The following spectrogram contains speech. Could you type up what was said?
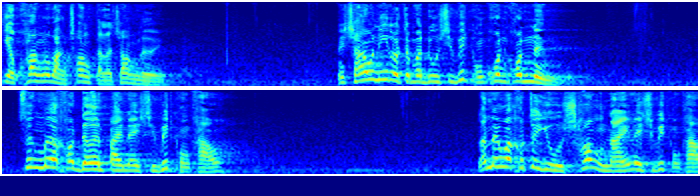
เกี่ยวข้องระหว่างช่องแต่ละช่องเลย ในเช้าวันนี้เราจะมาดูชีวิตของคนคนหนึ่ง ซึ่งเมื่อเขาเดินไปในชีวิตของเขา และไม่ว่าเขาจะอยู่ช่องไหนในชีวิตของเขา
